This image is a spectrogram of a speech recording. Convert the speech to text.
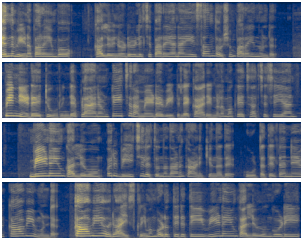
എന്ന് വീണ പറയുമ്പോൾ കല്ലുവിനോട് വിളിച്ച് പറയാനായി സന്തോഷം പറയുന്നുണ്ട്. പിന്നീട് ടൂറിന്റെ പ്ലാനും ടീച്ചർ അമ്മയുടെ വീട്ടിലെ കാര്യങ്ങളുമൊക്കെ ചർച്ച ചെയ്യാൻ വീണയും കല്ലുവും ഒരു ബീച്ചിലെത്തുന്നതാണ് കാണിക്കുന്നത്. കൂട്ടത്തിൽ തന്നെ കാവ്യയുമുണ്ട്. കാവ്യ ഒരു ഐസ്ക്രീമും കൊടുത്തിരുത്തി വീണയും കല്ലുവും കൂടി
